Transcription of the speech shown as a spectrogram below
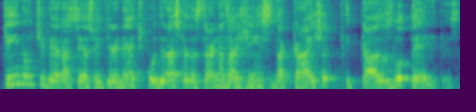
quem não tiver acesso à internet poderá se cadastrar nas agências da Caixa e casas lotéricas.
